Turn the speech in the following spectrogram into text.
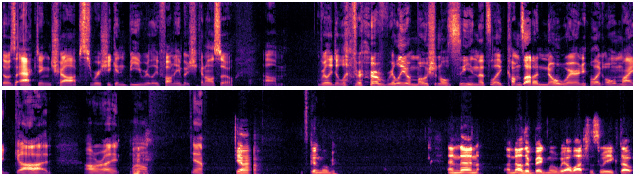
those acting chops where she can be really funny, but she can also um, really deliver a really emotional scene that's like comes out of nowhere, and you're like, oh my god. All right, well, yeah, yeah. It's a good movie. And then another big movie i watched this week that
